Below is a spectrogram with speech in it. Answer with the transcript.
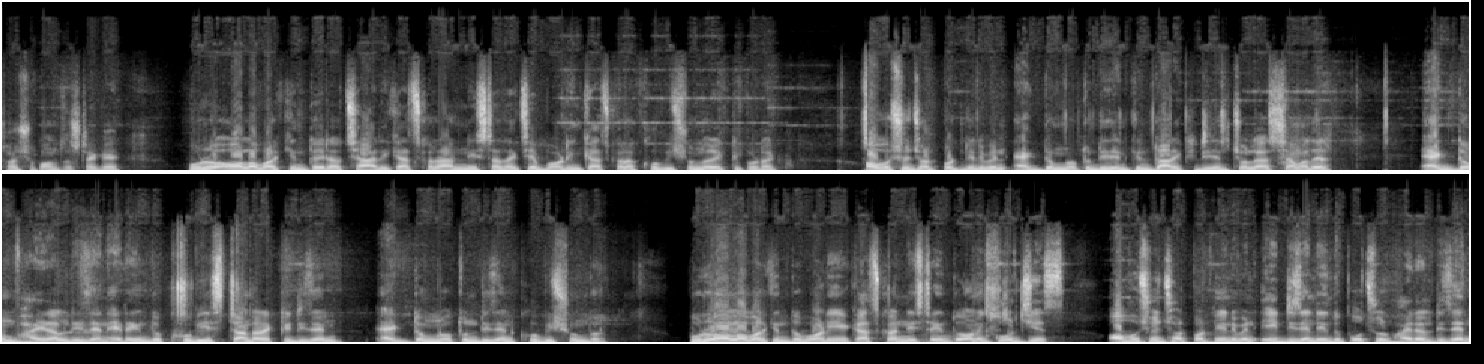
ছয়শো পঞ্চাশ টাকায়। পুরো অল ওভার কিন্তু এটা হচ্ছে আরি কাজ করা, আর নিচটা থাকছে বডিং কাজ করা। খুবই সুন্দর একটি প্রোডাক্ট অবশ্যই ঝটপট নিয়ে নেবেন, একদম নতুন ডিজাইন কিন্তু আরেকটি ডিজাইন চলে আসছে আমাদের। একদম ভাইরাল ডিজাইন এটা কিন্তু খুবই স্ট্যান্ডার্ড একটি ডিজাইন একদম নতুন ডিজাইন খুবই সুন্দর। পুরো অল ওভার কিন্তু বডিং এ কাজ করা, নিচটা কিন্তু অনেক গর্জিয়াস অবশ্যই ঝটপট নিয়ে নেবেন, এই ডিজাইনটা কিন্তু প্রচুর ভাইরাল ডিজাইন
